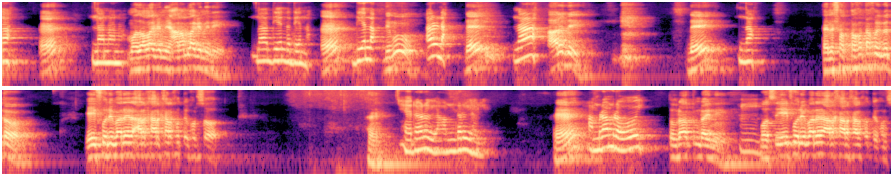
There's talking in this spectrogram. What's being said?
না। হ্যাঁ? না না না। মজা লাগেনি আরাম লাগেনি রে? না দিয়ে না দিয়ে না। হ্যাঁ? দিয়ে না। দিমু? আরে না। দে। না। আরে দে দে না। তাহলে সত্য কথা কইবে তো? এই পরিবারের আর কার কার ক্ষতি করছ? হ্যাঁ। এরারই আমরারই হালি হ্যাঁ আমরা আমরা ওই তোমরা তোমরাই নি বলছি এই পরিবারের আর কার কার ক্ষতি করছ?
